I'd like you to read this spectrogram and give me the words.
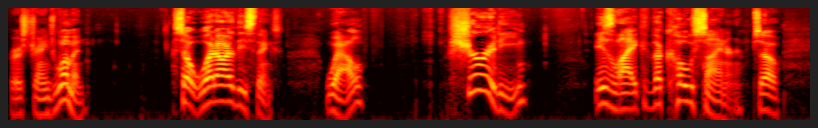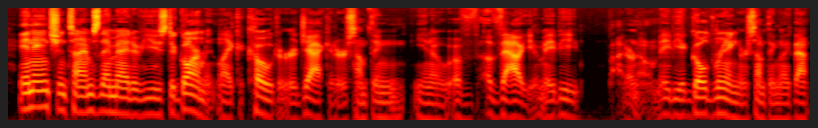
for a strange woman. So, what are these things? Well, surety is like the cosigner. So in ancient times, they might have used a garment like a coat or a jacket or something, you know, of, of value. Maybe, I don't know, maybe a gold ring or something like that.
